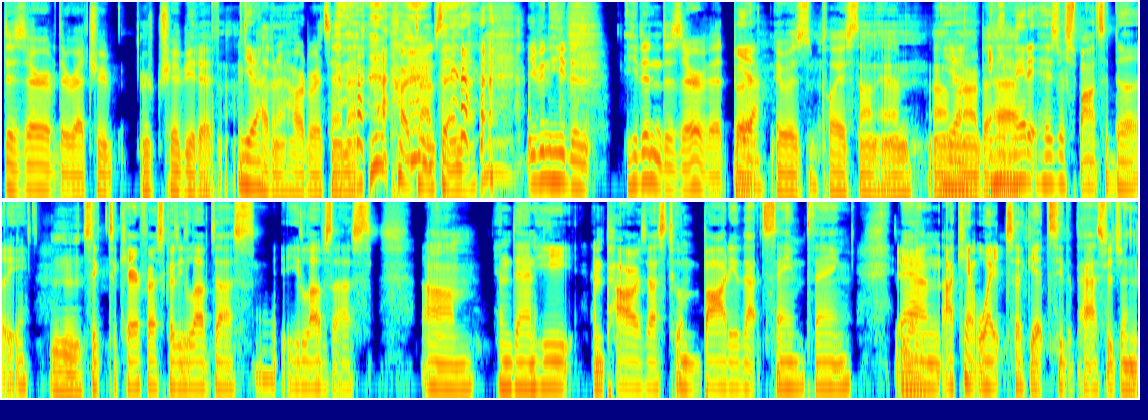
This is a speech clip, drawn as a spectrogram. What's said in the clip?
deserved the retrib- retributive. yeah, having a hard word saying that. hard time saying that. Even he did. He didn't deserve it, but Yeah. it was placed on him um, yeah. on our behalf. and He made it His responsibility Mhm. to, to care for us because he loved us. He loves us. Um, and then he empowers us to embody that same thing. Yeah. And I can't wait to get to see the passage in,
